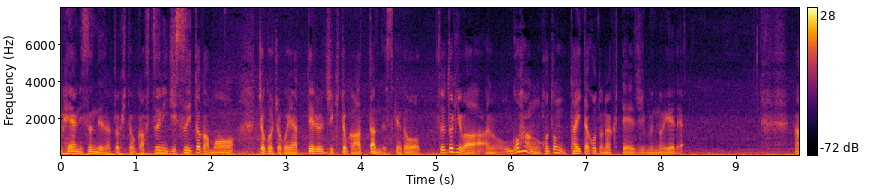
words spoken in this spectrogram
部屋に住んでた時とか、普通に自炊とかもちょこちょこやってる時期とかあったんですけど、そういう時はあのご飯ほとんど炊いたことなくて、自分の家で。あ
